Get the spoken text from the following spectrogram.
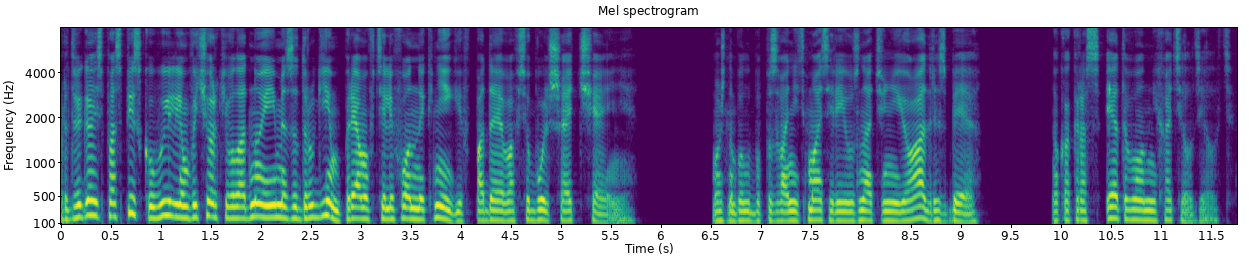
Продвигаясь по списку, Уильям вычеркивал одно имя за другим прямо в телефонной книге, впадая во все большее отчаяние. Можно было бы позвонить матери и узнать у нее адрес Беа, но как раз этого он не хотел делать.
